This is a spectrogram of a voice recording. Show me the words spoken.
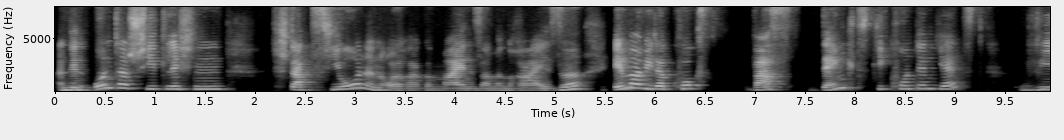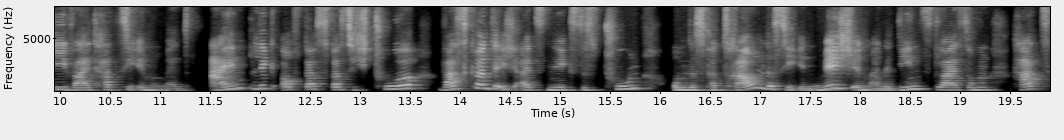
an den unterschiedlichen Stationen eurer gemeinsamen Reise immer wieder guckst, was denkt die Kundin jetzt? Wie weit hat sie im Moment Einblick auf das, was ich tue? Was könnte ich als nächstes tun, um das Vertrauen, das sie in mich, in meine Dienstleistungen hat,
